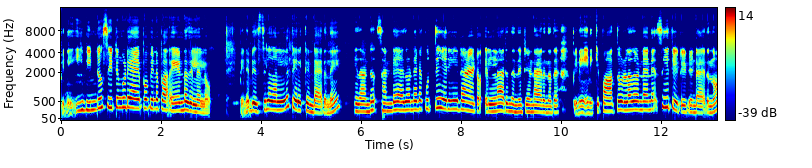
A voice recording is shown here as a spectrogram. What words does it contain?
പിന്നെ ഈ വിൻഡോ സീറ്റും കൂടി ആയപ്പോൾ പിന്നെ പറയേണ്ടതില്ലല്ലോ. പിന്നെ ബസ്സിൽ നല്ല തിരക്കുണ്ടായിരുന്നേ. ഏതാണ്ട് സൺഡേ ആയതുകൊണ്ട് തന്നെ കുത്തി കയറിയിട്ടാണ് കേട്ടോ എല്ലാവരും നിന്നിട്ടുണ്ടായിരുന്നത്. പിന്നെ എനിക്ക് പാത്രം ഉള്ളത് കൊണ്ട് തന്നെ സീറ്റ് കിട്ടിയിട്ടുണ്ടായിരുന്നു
